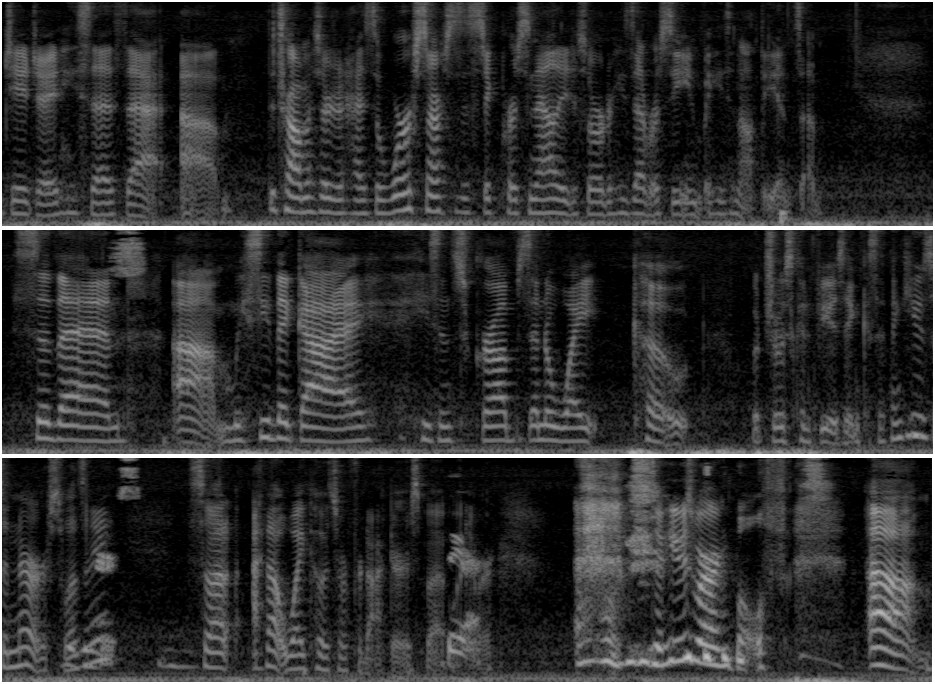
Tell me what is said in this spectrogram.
JJ, and he says that um, the trauma surgeon has the worst narcissistic personality disorder he's ever seen, but he's not the unsub. So then um, we see the guy. He's in scrubs and a white coat, which was confusing because I think he was a nurse, wasn't he? nurse. So I, I thought white coats were for doctors, but They whatever. so he was wearing both. Um,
